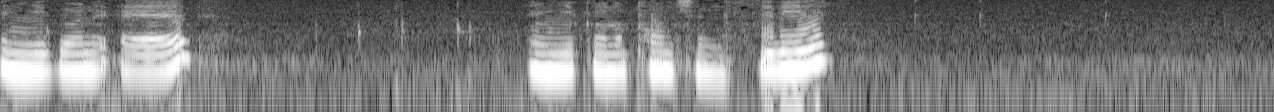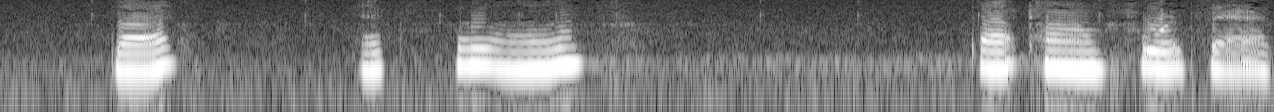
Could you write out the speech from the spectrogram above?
and you're going to add and you're going to punch in Cydia dot dot com forward slash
